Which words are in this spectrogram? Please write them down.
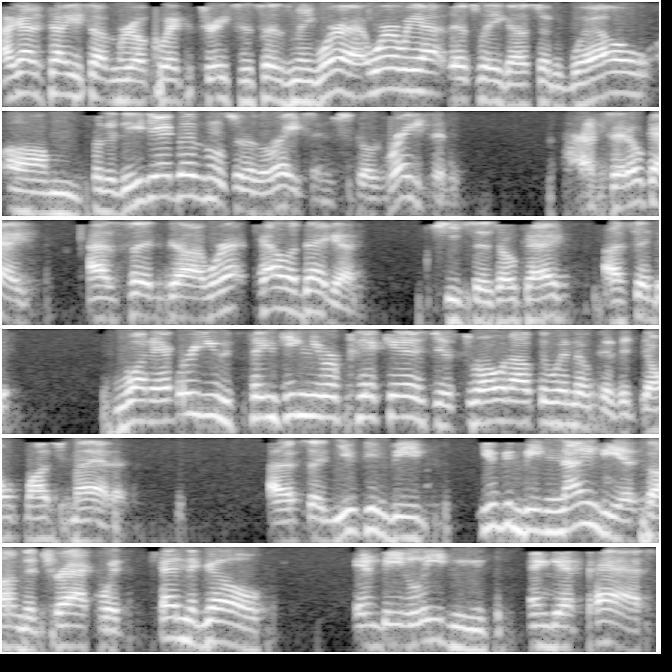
I got to tell you something real quick. Teresa says to me, "Where at, where are we at this week?" I said, "Well, um, for the DJ business or the racing?" She goes, "Racing." I said, "Okay." I said, uh, "We're at Talladega." She says, "Okay." I said, "Whatever you thinking your pick is, just throw it out the window because it don't much matter." I said, "You can be you can be 90th on the track with 10 to go, and be leading and get passed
